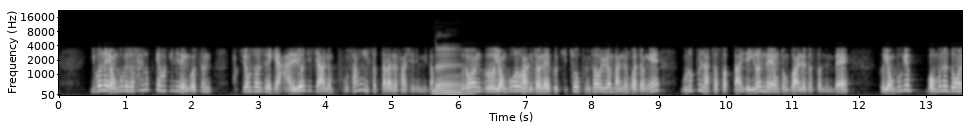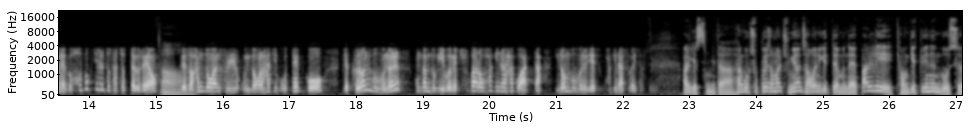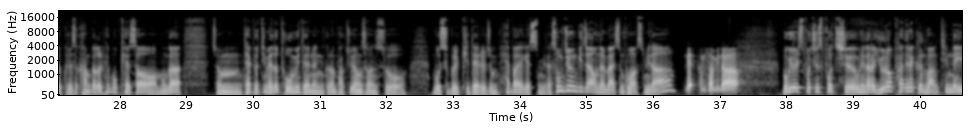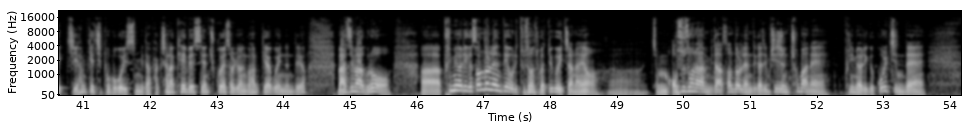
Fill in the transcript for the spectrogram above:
이번에 영국에서 새롭게 확인이 된 것은 박주영 선수에게 알려지지 않은 부상이 있었다라는 사실입니다. 네. 그동안 그 영국으로 가기 전에 그 기초 군사 훈련 받는 과정에 무릎을 다쳤었다. 이제 이런 내용 정도 알려졌었는데 그 영국에 머무는 동안에 그 허벅지를 또 다쳤다 그래요. 어. 그래서 한동안 운동을 하지 못했고 이제 그런 부분을 홍 감독이 이번에 추가로 확인을 하고 왔다. 이런 부분을 이제 확인할 수가 있었습니다. 알겠습니다. 한국 축구의 정말 중요한 자원이기 때문에 빨리 경기에 뛰는 모습, 그래서 감각을 회복해서 뭔가 좀 대표팀에도 도움이 되는 그런 박주영 선수 모습을 기대를 좀 해봐야겠습니다. 송지훈 기자 오늘 말씀 고맙습니다. 네, 감사합니다. 목요일 스포츠 스포츠 우리나라 유럽파들의 근황 팀 내 입지 함께 짚어보고 있습니다. 박찬아 KBSN 축구 해설위원과 함께하고 있는데요. 마지막으로 어, 프리미어리그 썬덜랜드에 우리 두 선수가 뛰고 있잖아요. 어, 좀 어수선합니다. 썬덜랜드가 지금 시즌 초반에 프리미어리그 꼴찌인데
